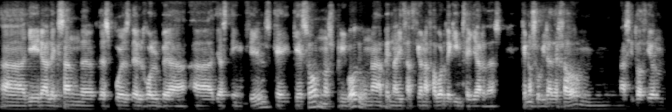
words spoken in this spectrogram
a Jair Alexander después del golpe a, Justin Fields, que, eso nos privó de una penalización a favor de 15 yardas, que nos hubiera dejado una situación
